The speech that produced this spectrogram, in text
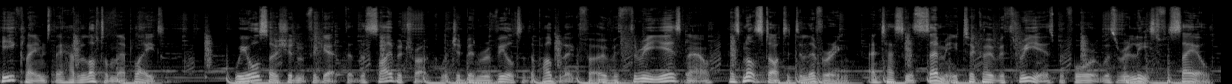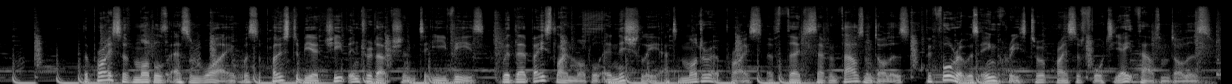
he claimed they had a lot on their plate. We also shouldn't forget that the Cybertruck, which had been revealed to the public for over three years now, has not started delivering, and Tesla's Semi took over three years before it was released for sale. The price of models S and Y was supposed to be a cheap introduction to EVs, with their baseline model initially at a moderate price of $37,000 before it was increased to a price of $48,000.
